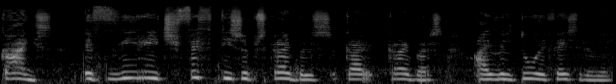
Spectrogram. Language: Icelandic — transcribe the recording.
Guys, if we reach fifty subscribers, I will do a face reveal.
